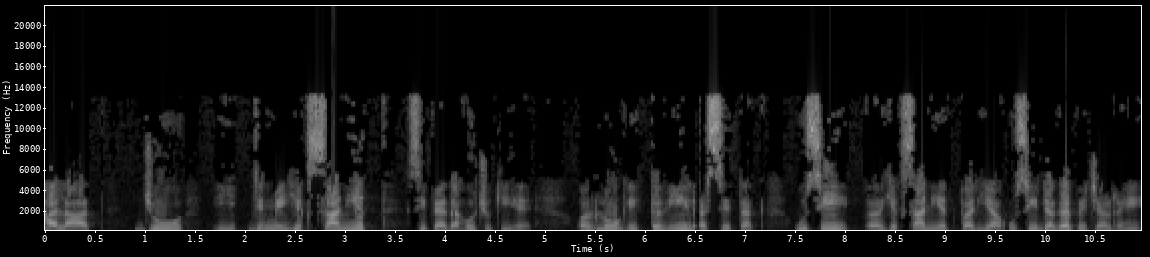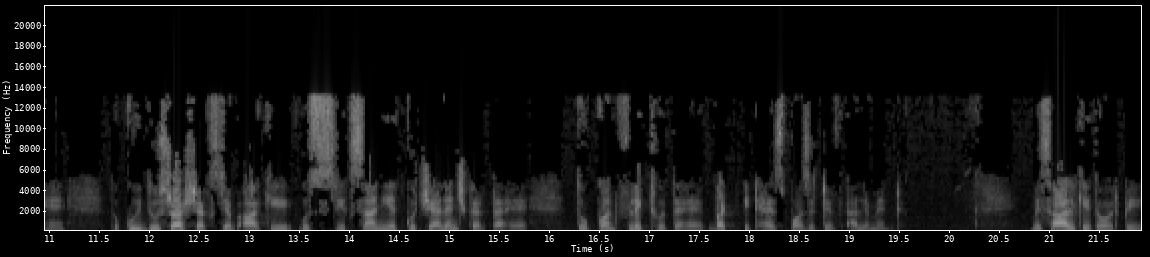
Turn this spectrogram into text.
حالات جو جن میں یکسانیت سی پیدا ہو چکی ہے اور لوگ ایک طویل عرصے تک اسی یکسانیت پر یا اسی ڈگر پہ چل رہے ہیں تو کوئی دوسرا شخص جب آ کے اس یکسانیت کو چیلنج کرتا ہے تو کانفلکٹ ہوتا ہے but it has positive element مثال کے طور پہ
